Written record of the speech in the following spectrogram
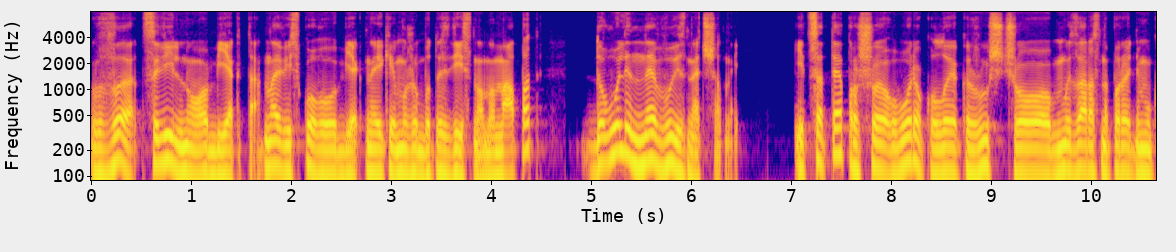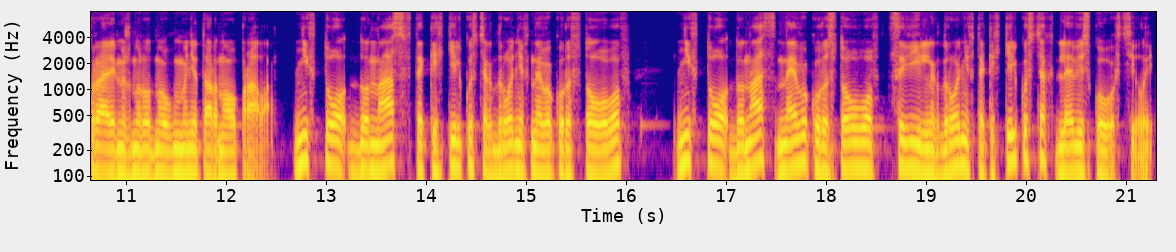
в цивільного об'єкта на військовий об'єкт, на який може бути здійснено напад, доволі невизначений. І це те, про що я говорю, коли я кажу, що ми зараз на передньому краї міжнародного гуманітарного права. Ніхто до нас в таких кількостях дронів не використовував, ніхто до нас не використовував цивільних дронів в таких кількостях для військових цілей.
